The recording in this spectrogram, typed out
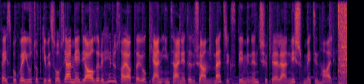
Facebook ve YouTube gibi sosyal medya ağları henüz hayatta yokken internete düşen Matrix filminin şifrelenmiş metin hali.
